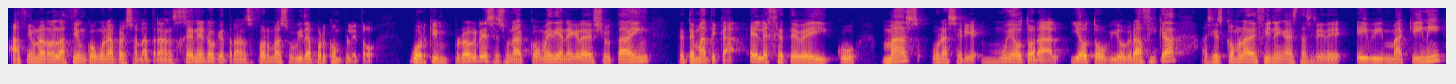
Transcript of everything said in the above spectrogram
hacia una relación con una persona transgénero que transforma su vida por completo. Work in Progress es una comedia negra de Showtime de temática LGTBIQ una serie muy autoral y autobiográfica, así es como la definen a esta serie de Avi McKinney,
